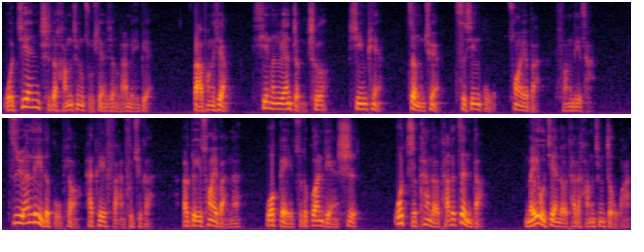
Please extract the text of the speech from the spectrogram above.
我坚持的行情主线仍然没变。大方向：新能源整车、芯片、证券、次新股、创业板、房地产。资源类的股票还可以反复去干，而对于创业板呢，我给出的观点是，我只看到它的震荡，没有见到它的行情走完。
